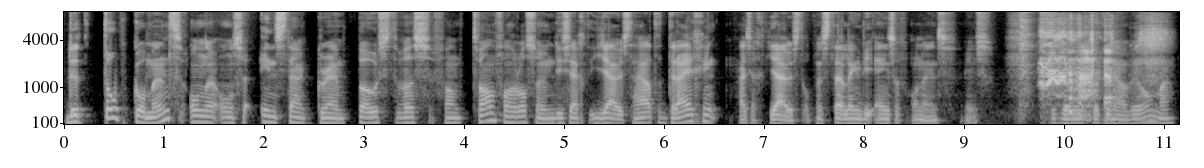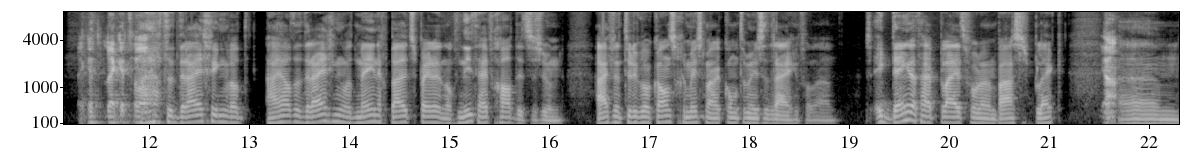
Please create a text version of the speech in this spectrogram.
De topcomment onder onze Instagram post was van Twan van Rossum. Die zegt juist, hij had de dreiging... Hij zegt juist, op een stelling die eens of oneens is. Ik weet niet wat hij nou wil, maar... Lekker, lekker Hij Twan. had, de dreiging wat, hij had de dreiging wat menig buitenspeler nog niet heeft gehad dit seizoen. Hij heeft natuurlijk wel kansen gemist, maar er komt tenminste dreiging vandaan. Dus ik denk dat hij pleit voor een basisplek. Ja. Ehm,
